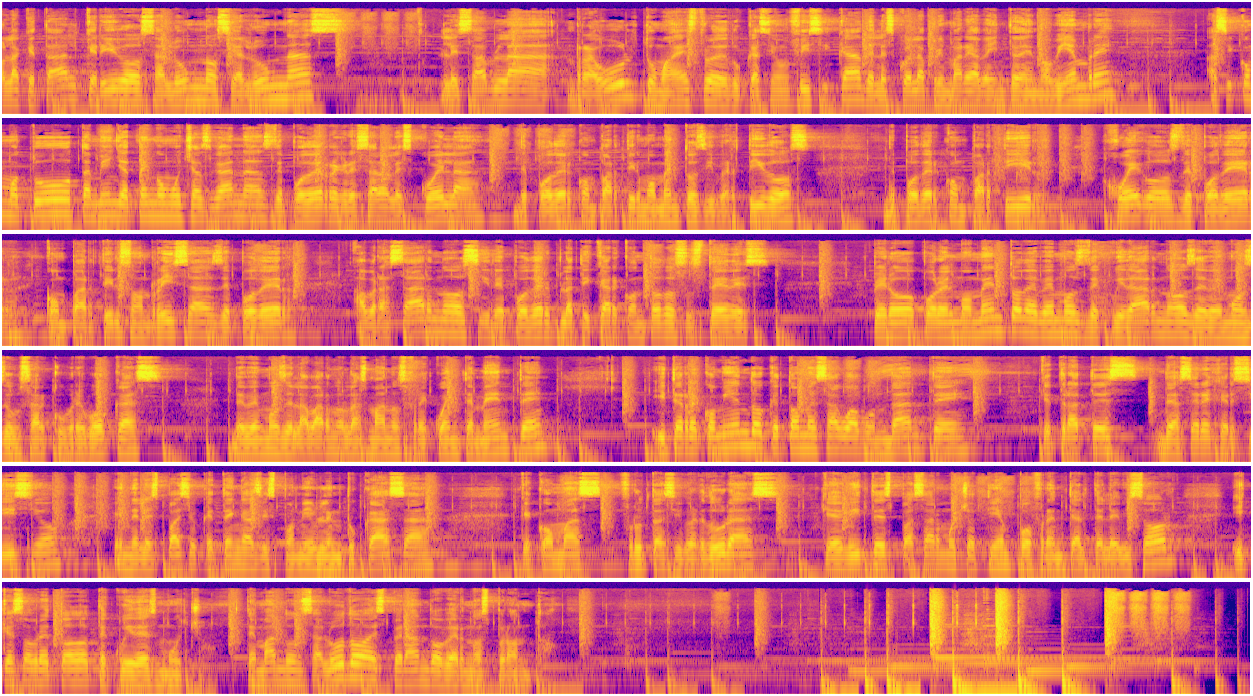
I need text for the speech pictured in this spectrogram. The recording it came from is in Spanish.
Hola, ¿qué tal queridos alumnos y alumnas? Les habla Raúl, tu maestro de educación física de la Escuela Primaria 20 de noviembre. Así como tú, también ya tengo muchas ganas de poder regresar a la escuela, de poder compartir momentos divertidos, de poder compartir juegos, de poder compartir sonrisas, de poder abrazarnos y de poder platicar con todos ustedes. Pero por el momento debemos de cuidarnos, debemos de usar cubrebocas, debemos de lavarnos las manos frecuentemente y te recomiendo que tomes agua abundante, que trates de hacer ejercicio en el espacio que tengas disponible en tu casa, que comas frutas y verduras, que evites pasar mucho tiempo frente al televisor y que sobre todo te cuides mucho. Te mando un saludo esperando vernos pronto.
